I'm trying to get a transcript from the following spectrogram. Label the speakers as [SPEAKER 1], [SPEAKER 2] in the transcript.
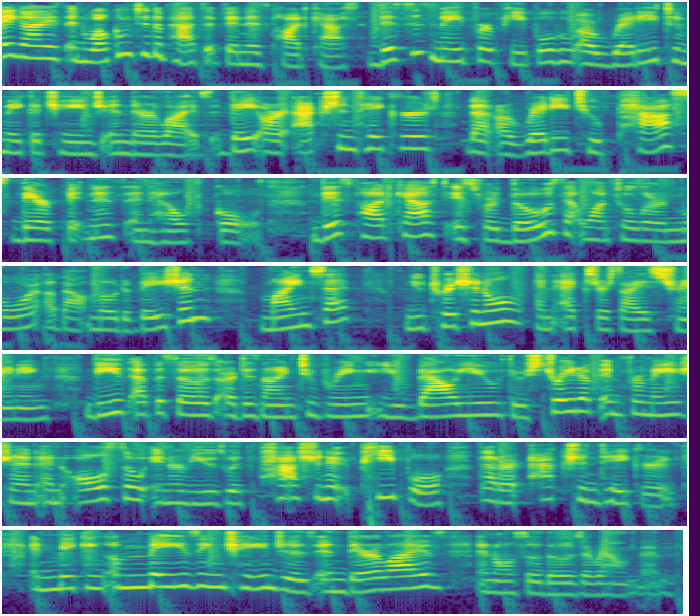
[SPEAKER 1] Hey guys, and welcome to the Pass It Fitness podcast. This is made for people who are ready to make a change in their lives. They are action takers that are ready to pass their fitness and health goals. This podcast is for those that want to learn more about motivation, mindset, nutritional, and exercise training. These episodes are designed to bring you value through straight up information and also interviews with passionate people that are action takers and making amazing changes in their lives and also those around them.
